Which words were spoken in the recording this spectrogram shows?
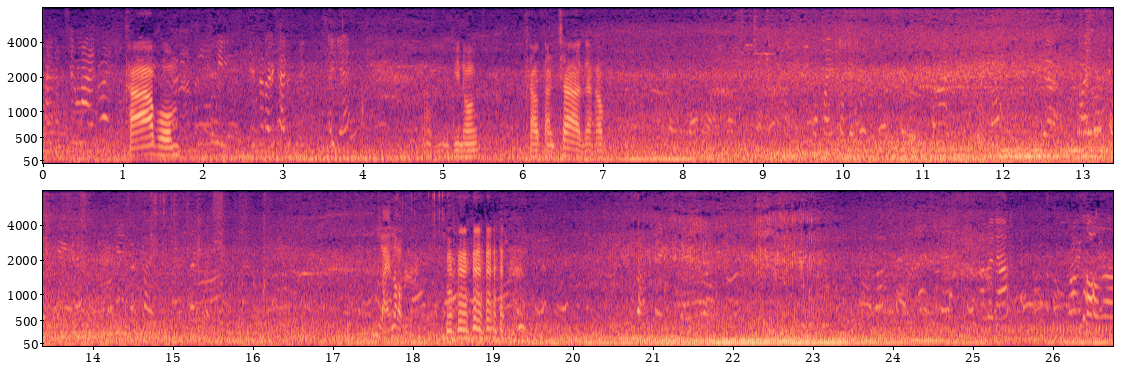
ไปเชียงรายด้วยครับผมอิสราเอลไอ้เย้อะมีพี่น้องชาวต่างชาตินะครับ หลายรอบเลย อะไรนะรอบสองอะ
